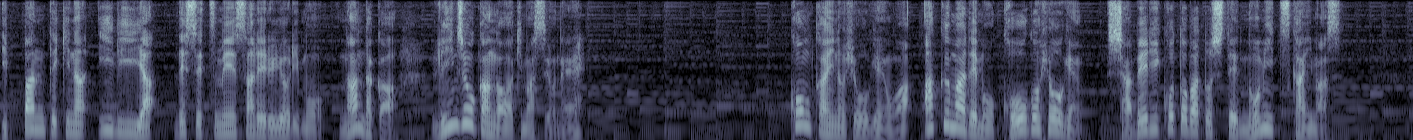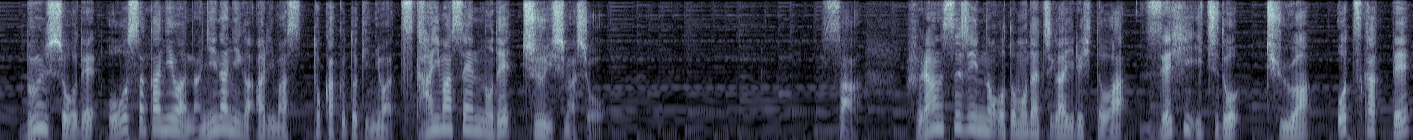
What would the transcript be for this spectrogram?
一般的なイリアで説明されるよりもなんだか臨場感が湧きますよね。今回の表現はあくまでも口語表現、喋り言葉としてのみ使います。文章で大阪には何々がありますと書くときには使いませんので注意しましょう。さあ、フランス人のお友達がいる人はぜひ一度 tu as を使って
